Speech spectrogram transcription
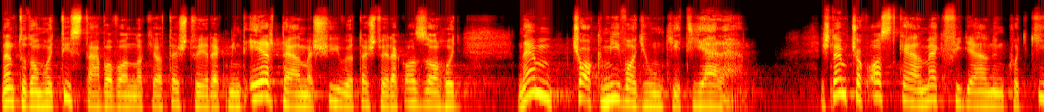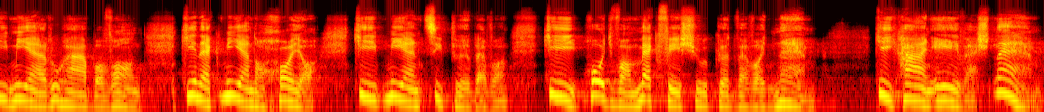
Nem tudom, hogy tisztában vannak-e a testvérek, mint értelmes hívő testvérek azzal, hogy nem csak mi vagyunk itt jelen, és nem csak azt kell megfigyelnünk, hogy ki milyen ruhába van, kinek milyen a haja, ki milyen cipőbe van, ki hogy van megfésülködve, vagy nem. Ki hány éves, nem.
